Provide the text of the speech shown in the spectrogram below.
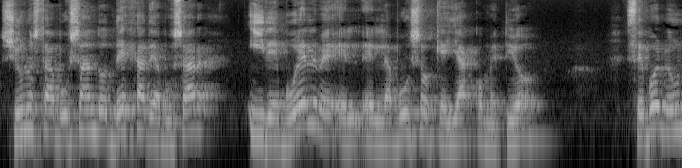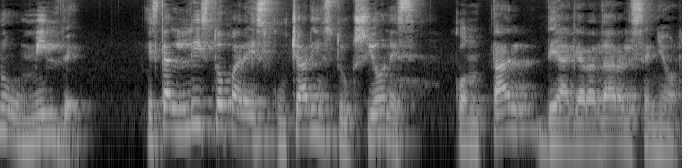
Si uno está abusando, deja de abusar y devuelve el, abuso que ya cometió. Se vuelve uno humilde. Está listo para escuchar instrucciones con tal de agradar al Señor.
